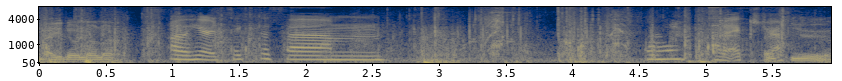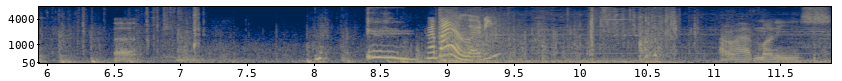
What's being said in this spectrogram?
How you doing on that? Oh, here, take this, um, out of extra. Thank you. Uh, Can I buy a loadie? I don't have monies.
